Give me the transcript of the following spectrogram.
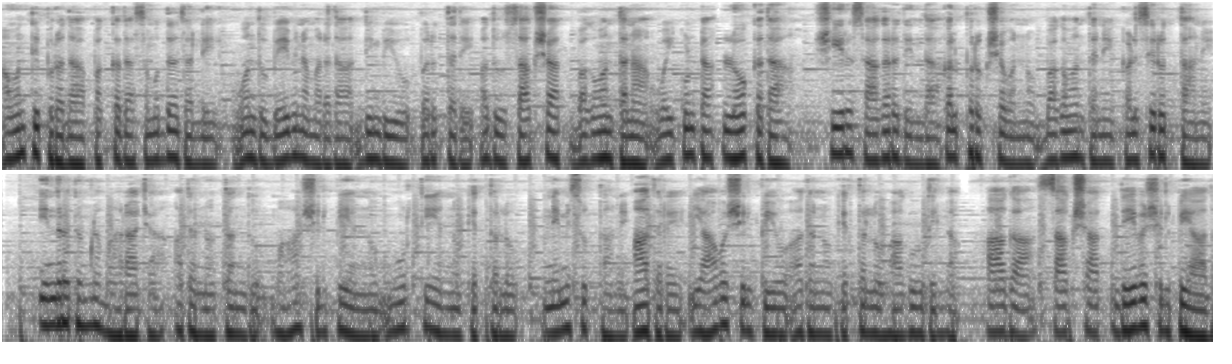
ಅವಂತಿಪುರದ ಪಕ್ಕದ ಸಮುದ್ರದಲ್ಲಿ ಒಂದು ಬೇವಿನ ಮರದ ದಿಂಬಿಯು ಬರುತ್ತದೆ, ಅದು ಸಾಕ್ಷಾತ್ ಭಗವಂತನ ವೈಕುಂಠ ಲೋಕದ ಕ್ಷೀರಸಾಗರದಿಂದ ಕಲ್ಪವೃಕ್ಷವನ್ನು ಭಗವಂತನೇ ಕಳಿಸಿರುತ್ತಾನೆ. ಇಂದ್ರದುಮ್ನ ಮಹಾರಾಜ ಅದನ್ನು ತಂದು ಮಹಾಶಿಲ್ಪಿಯನ್ನು ಮೂರ್ತಿಯನ್ನು ಕೆತ್ತಲು ನೇಮಿಸುತ್ತಾನೆ. ಆದರೆ ಯಾವ ಶಿಲ್ಪಿಯೂ ಅದನ್ನು ಕೆತ್ತಲು ಆಗುವುದಿಲ್ಲ. ಆಗ ಸಾಕ್ಷಾತ್ ದೇವಶಿಲ್ಪಿಯಾದ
